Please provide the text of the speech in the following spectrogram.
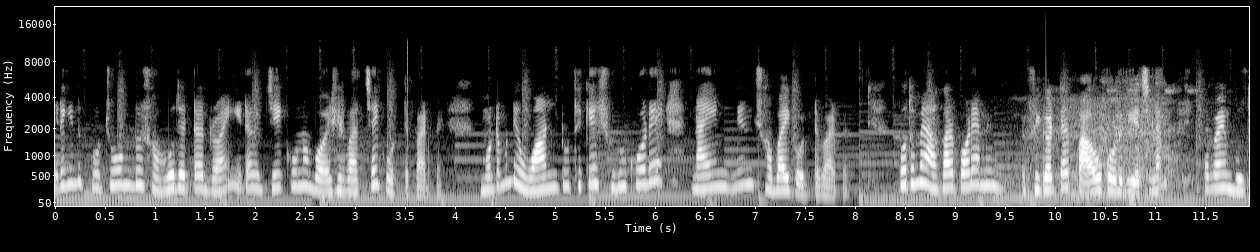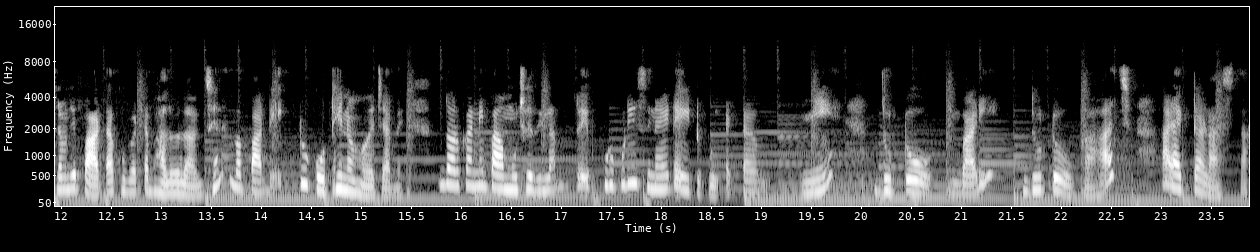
এটা কিন্তু প্রচণ্ড সহজ একটা ড্রয়িং এটা যে কোনো বয়সের বাচ্চাই করতে পারবে। মোটামুটি ওয়ান টু থেকে শুরু করে নাইন দিন সবাই করতে পারবে। প্রথমে আঁকার পরে আমি ফিগারটার পাও করে দিয়েছিলাম। তারপর আমি বুঝলাম যে পাটা খুব একটা ভালো লাগছে না বা পাটা একটু কঠিনও হয়ে যাবে। দরকার নেই, পা মুছে দিলাম। তো এই পুরোপুরি সিনারিটা এইটুকুই। একটা মেয়ে, দুটো বাড়ি, দুটো গাছ আর একটা রাস্তা।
